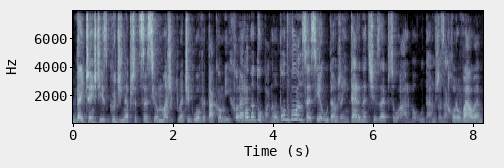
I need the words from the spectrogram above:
najczęściej jest godzina przed sesją, masz, macie głowę taką i cholera na dupa. No to odwołam sesję, udam, że internet się zepsuł, albo udam, że zachorowałem,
